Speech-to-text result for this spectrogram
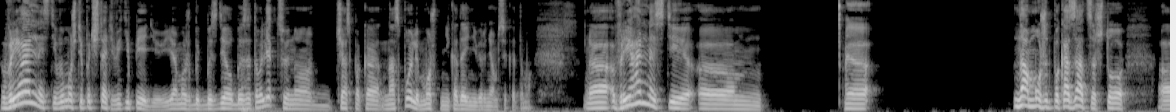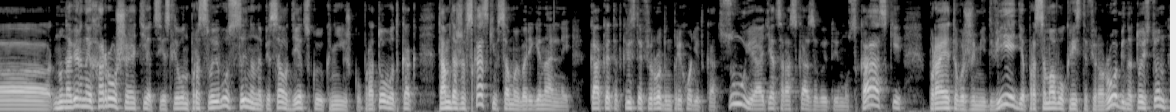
В реальности, вы можете почитать Википедию. Я, может быть, бы сделал бы из этого лекцию, но сейчас пока на спойле, может, никогда и не вернемся к этому. А, в реальности эм, э, нам может показаться, что ну, наверное, хороший отец, если он про своего сына написал детскую книжку, про то вот как, там даже в сказке в самой в оригинальной, как этот Кристофер Робин приходит к отцу, и отец рассказывает ему сказки про этого же медведя, про самого Кристофера Робина, то есть он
